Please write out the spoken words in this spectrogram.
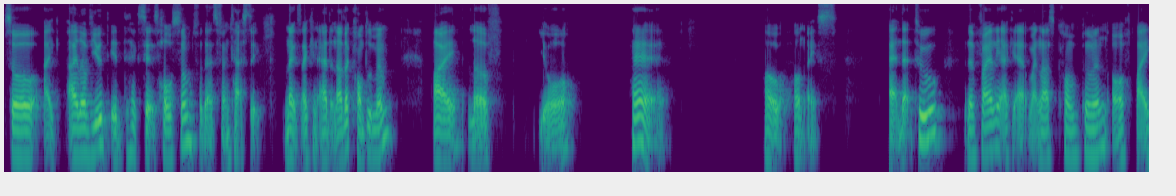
So I, I love you, it says wholesome, so that's fantastic. Next, I can add another compliment. I love your hair. Oh, how nice. Add that too. And then finally, I can add my last compliment of I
